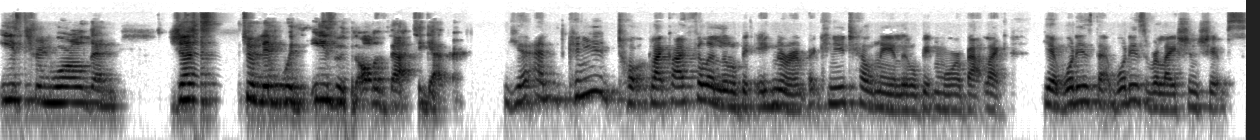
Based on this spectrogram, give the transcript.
Eastern world, and just to live with ease with all of that together. Yeah. And can you talk, like, I feel a little bit ignorant, but can you tell me a little bit more about, like, yeah, what is that? What is relationships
